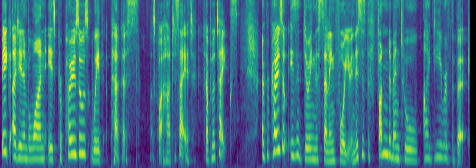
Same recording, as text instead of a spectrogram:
Big idea number one is proposals with purpose. That's quite hard to say. It took a couple of takes. A proposal isn't doing the selling for you. And this is the fundamental idea of the book.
